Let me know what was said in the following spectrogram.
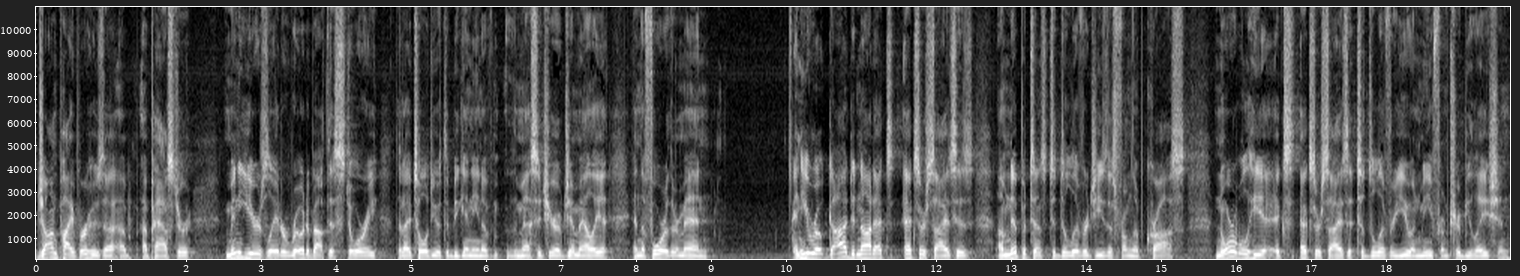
John Piper, who's a, a, a pastor, many years later wrote about this story that I told you at the beginning of the message here of Jim Elliot and the four other men. And he wrote, God did not ex- exercise his omnipotence to deliver Jesus from the cross, nor will he ex- exercise it to deliver you and me from tribulation.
